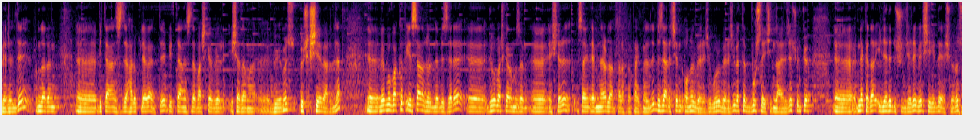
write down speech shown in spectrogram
verildi. Bunların e, bir tanesi de Haluk Levent'ti, bir tanesi de başka bir iş adamı e, büyüğümüz. Üç kişiye verdiler. E, ve bu Vakıf İnsan Ödülü'nde bizlere e, Cumhurbaşkanımızın e, eşleri Sayın Emine Erdoğan tarafından takdim edildi. Bizler için onur verici, gurur verici ve tabii Bursa için de ayrıca çünkü e, ne kadar ileri düşünceli bir şehirde yaşıyoruz.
